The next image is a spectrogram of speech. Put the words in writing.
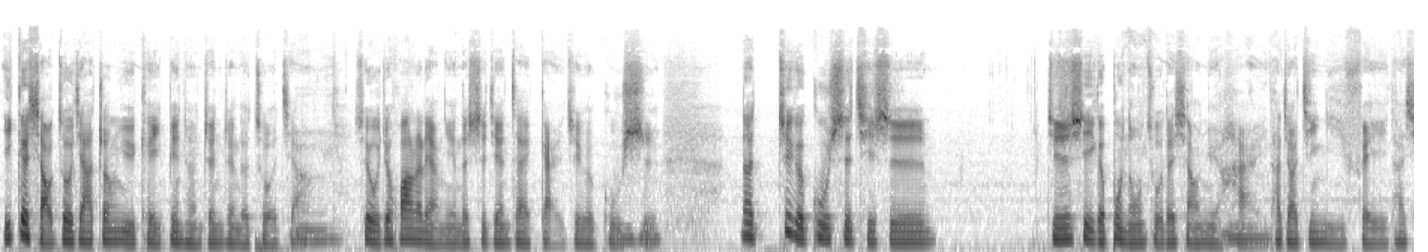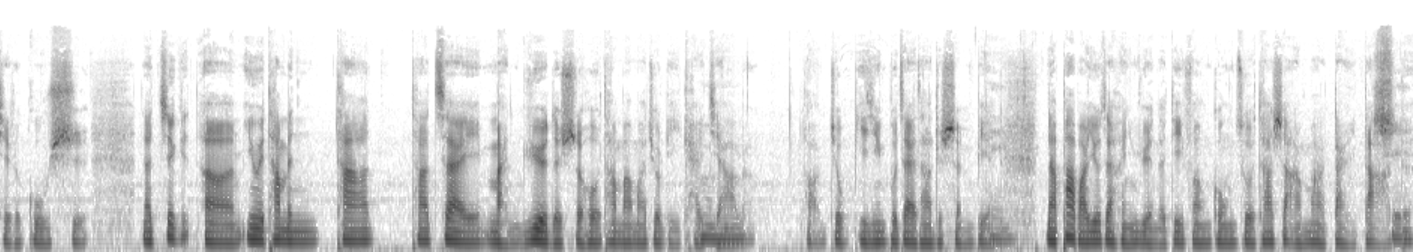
一个小作家终于可以变成真正的作家。嗯、所以我就花了两年的时间在改这个故事。嗯、那这个故事其实。”其实是一个布农族的小女孩，嗯、她叫金怡菲，她写的故事。那这个呃，因为他们她她在满月的时候，她妈妈就离开家了，嗯、好，就已经不在他的身边。那爸爸又在很远的地方工作，他是阿嬷带大的。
